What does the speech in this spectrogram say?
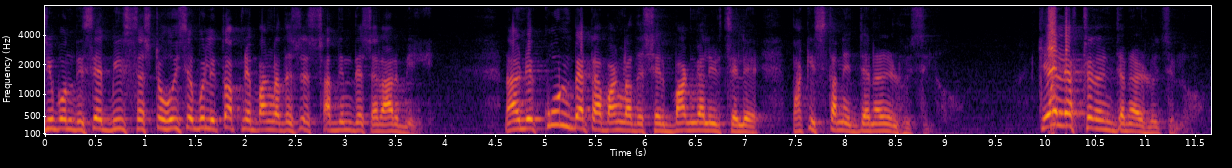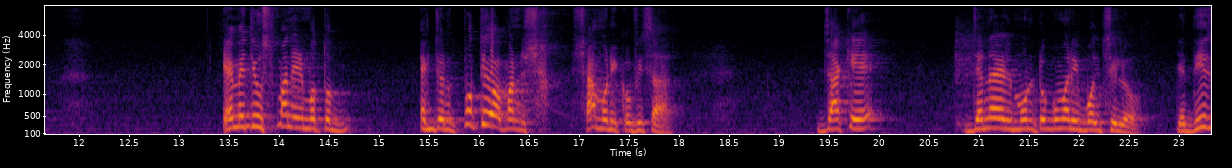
জীবন দিছে, বীর শ্রেষ্ঠ হয়েছে বলে তো আপনি বাংলাদেশের স্বাধীন দেশের আর্মি। না হলে কোন বেটা বাংলাদেশের বাঙালির ছেলে পাকিস্তানের জেনারেল হয়েছিল? কে লেফটেন্যান্ট জেনারেল হয়েছিল? এম এ জি উসমানের মতো একজন প্রতীয়মান সামরিক অফিসার যাকে জেনারেল মন্টু কুমারী বলছিল যে this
